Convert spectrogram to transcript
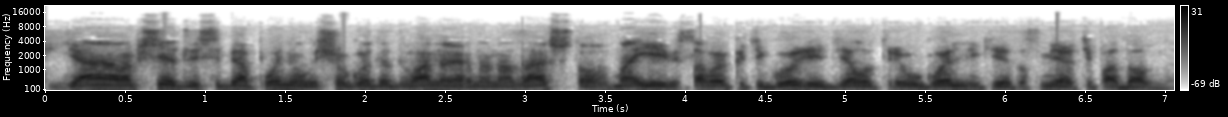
я вообще для себя понял еще года два, наверное, назад, что в моей весовой категории делать треугольники – это смерти подобно.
